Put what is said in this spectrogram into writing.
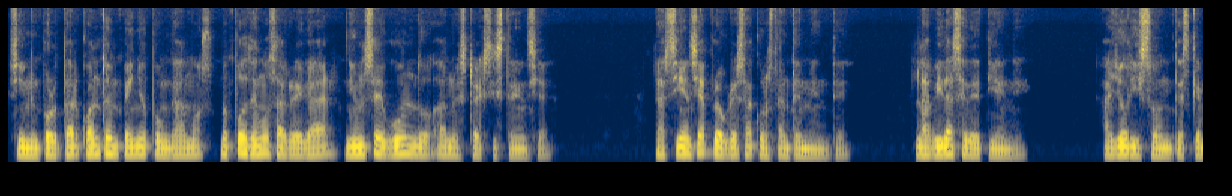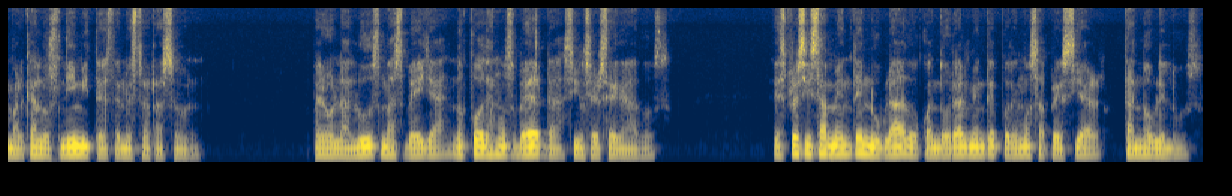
Sin importar cuánto empeño pongamos, no podemos agregar ni un segundo a nuestra existencia. La ciencia progresa constantemente. La vida se detiene. Hay horizontes que marcan los límites de nuestra razón, pero la luz más bella no podemos verla sin ser cegados. Es precisamente nublado cuando realmente podemos apreciar tan noble luz.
